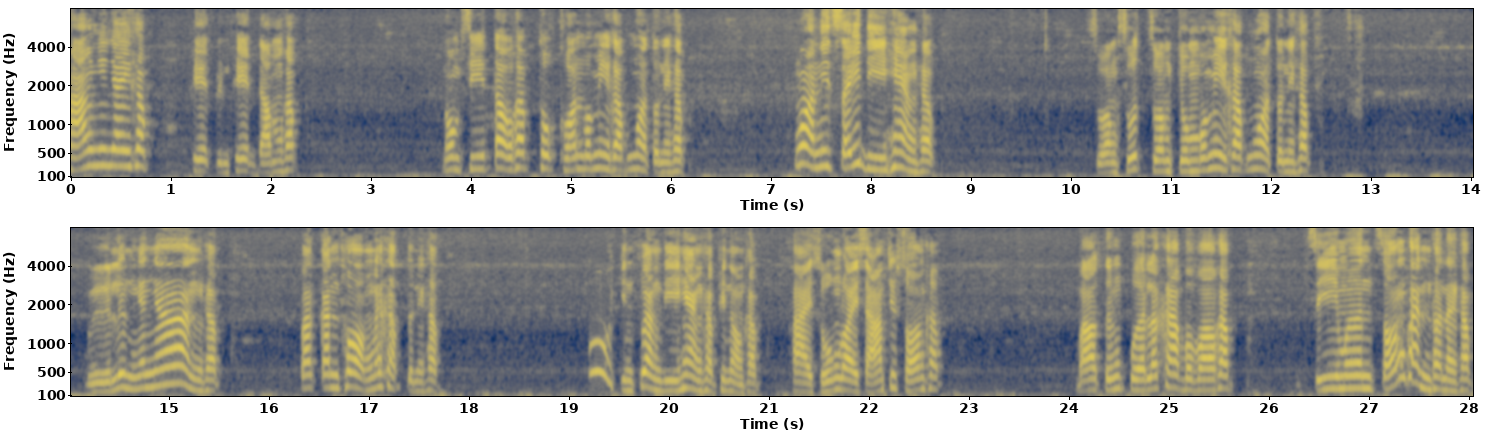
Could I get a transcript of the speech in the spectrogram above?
หางใหญ่ๆครับ เพศเป็นเพศดำครับ นมสีเต้าครับทกถอนบ่มีครับงวตัวนี้ครับงวนิสัยดีแห้งครับสวงสุดสวงจมบ่มีครับงวตัวนี้ครับ บือลึงย่านๆครับประกันทองนะครับตัวนี้ครับโอ้กินเฟื่องดีแห้งครับพี่น้องครับถ่ายสูงร้อยสามสิบสองครับเบาตึงเปิดราคาเบาๆครับ สี่หมื่นสองพันเท่านั้นครับ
